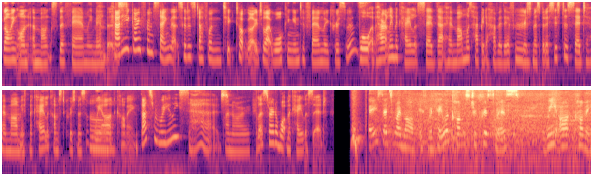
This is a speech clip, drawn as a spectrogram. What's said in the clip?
going on amongst the family members. How do you go from saying that sort of stuff on TikTok though to like walking into family Christmas? Well, apparently Michaela said that her mum was happy to have her there for hmm. Christmas, but her sisters said to her mum, if Michaela comes to Christmas, we oh. aren't coming. that's really sad. I know. Let's throw to what Michaela said. I said to my mom, if Michaela comes to Christmas, we aren't coming.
